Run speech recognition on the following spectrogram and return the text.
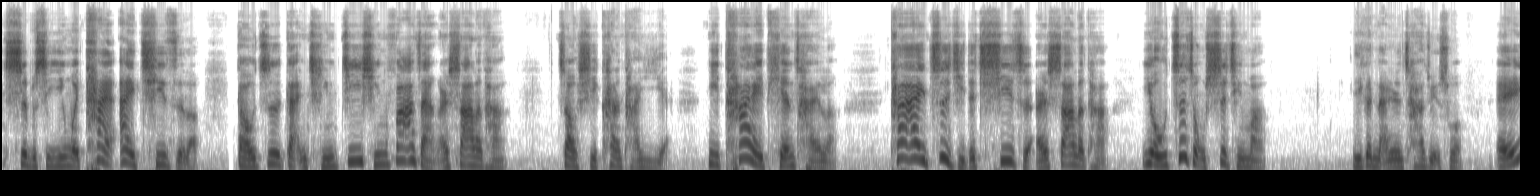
是不是因为太爱妻子了，导致感情畸形发展而杀了她？”赵熙看了他一眼：“你太天才了，太爱自己的妻子而杀了她，有这种事情吗？”一个男人插嘴说：“哎。”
